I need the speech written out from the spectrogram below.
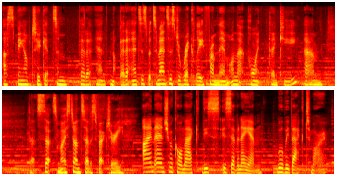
us being able to get some better and not better answers, but some answers directly from them on that point. Thank you. Um, that's that's most unsatisfactory. I'm Ange McCormack. This is 7am. We'll be back tomorrow.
